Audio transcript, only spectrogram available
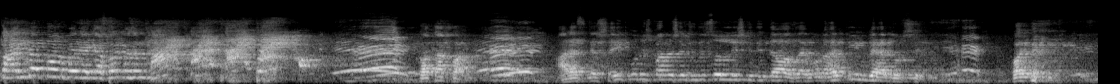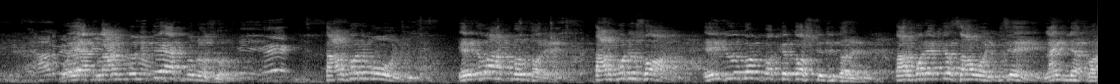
তাই না তোর বেড়ে গেছে। কথা কয়। আর আজকে সেই পুরুষ মানুষের যদি চল্লিশ কেজি দেওয়া যায়, মনে হয় তিন বেহা ধরছে। বেহা? ওই এক লাঙ্গলিতে এক মন তারপরে মন এইটাও আট মন ধরে। তারপরে জন এই দুর্গম পক্ষে দশ কেজি ধরেন তারপরে একটা যাওয়াই বুঝে লাইন লেখা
